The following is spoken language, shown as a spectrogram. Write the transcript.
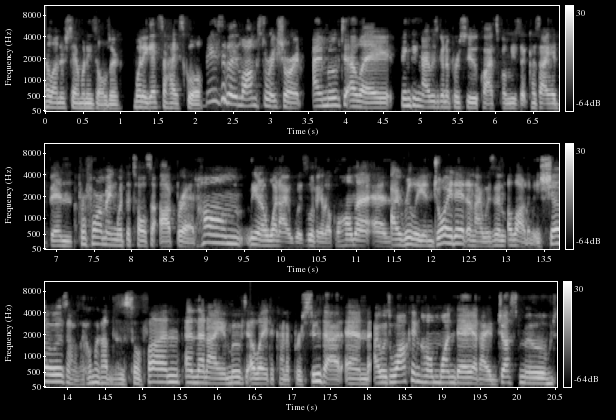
he'll understand when he's older, when it gets to high school. Basically, long story short, I moved to LA thinking I was going to pursue classical music because I had been performing with the Tulsa Opera at home, you know, when I was living in Oklahoma, and I really enjoyed it. And I was in a lot of these shows. And I was like, oh my god, this is so fun. And then I moved to LA to kind of pursue that. And I was walking home one day, and I had just moved.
